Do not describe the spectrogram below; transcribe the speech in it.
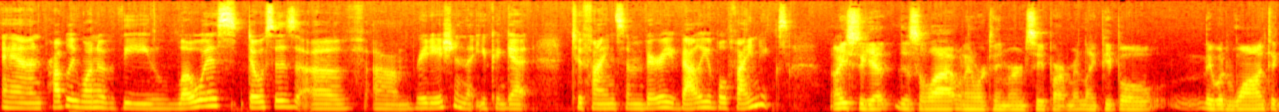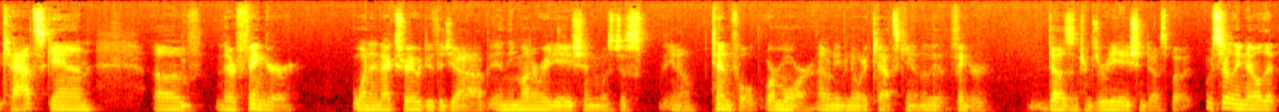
and probably one of the lowest doses of um, radiation that you can get to find some very valuable findings. I used to get this a lot when I worked in the emergency department. Like people, they would want a CAT scan of their finger when an x-ray would do the job and the amount of radiation was just you know tenfold or more i don't even know what a cat scan of the finger does in terms of radiation dose but we certainly know that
